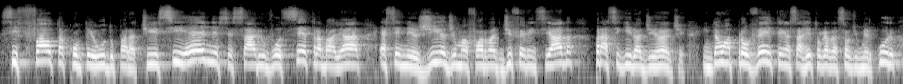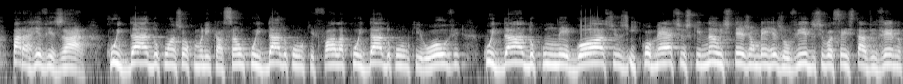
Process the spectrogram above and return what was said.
se falta conteúdo para ti, se é necessário você trabalhar essa energia de uma forma diferenciada para seguir adiante. Então aproveitem essa retrogradação de Mercúrio para revisar Cuidado com a sua comunicação, cuidado com o que fala, cuidado com o que ouve, cuidado com negócios e comércios que não estejam bem resolvidos se você está vivendo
